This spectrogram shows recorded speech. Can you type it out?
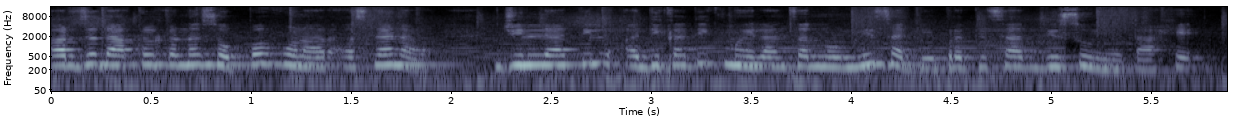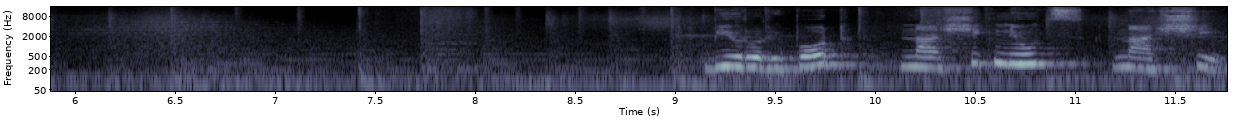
अर्ज दाखल करणं सोपं होणार असल्यानं जिल्ह्यातील अधिकाधिक महिलांचा नोंदणीसाठी प्रतिसाद दिसून येत आहे. Bureau report Nashik news Nashik.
